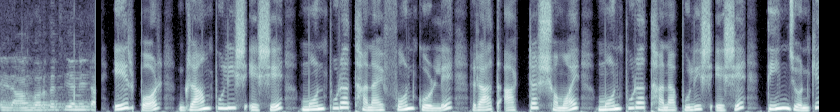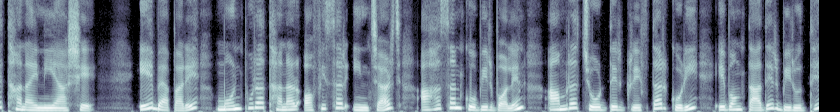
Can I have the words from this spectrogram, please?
এই আঙ্গরতে টিয়ে নি এরপর গ্রাম পুলিশ এসে মনপুরা থানায় ফোন করলে রাত আটটার সময় মনপুরা থানা পুলিশ এসে তিনজনকে থানায় নিয়ে আসে। এ ব্যাপারে মনপুরা থানার অফিসার ইনচার্জ আহাসান কবির বলেন, আমরা চোরদের গ্রেফতার করি এবং তাদের বিরুদ্ধে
